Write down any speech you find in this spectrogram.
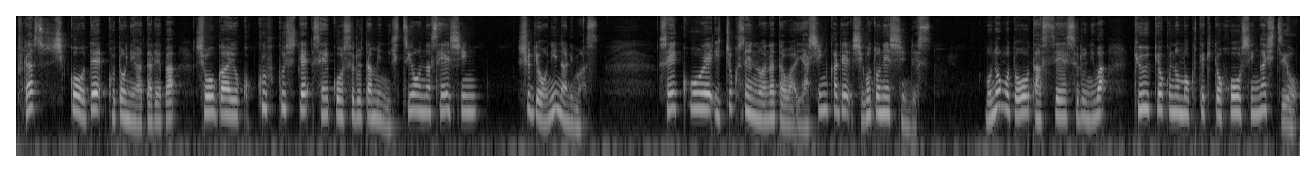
プラス思考でことに当たれば障害を克服して成功するために必要な精神修行になります。成功へ一直線のあなたは野心家で仕事熱心です。物事を達成するには究極の目的と方針が必要。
